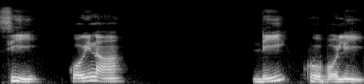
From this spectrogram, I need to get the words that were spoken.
C Koyna D Khopoli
